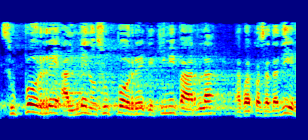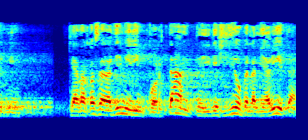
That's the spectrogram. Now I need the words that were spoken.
supporre, almeno supporre, che chi mi parla ha qualcosa da dirmi, che ha qualcosa da dirmi di importante, di decisivo per la mia vita.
